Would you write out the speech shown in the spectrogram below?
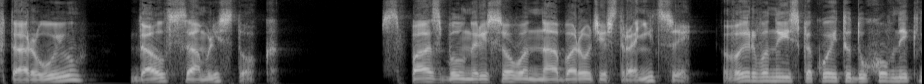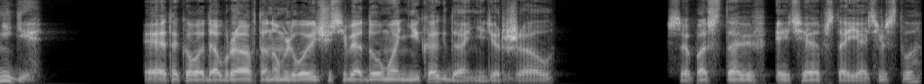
Вторую дал сам листок. Спас был нарисован на обороте страницы, вырванной из какой-то духовной книги. Этакого добра автоном Львович у себя дома никогда не держал. Сопоставив эти обстоятельства,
